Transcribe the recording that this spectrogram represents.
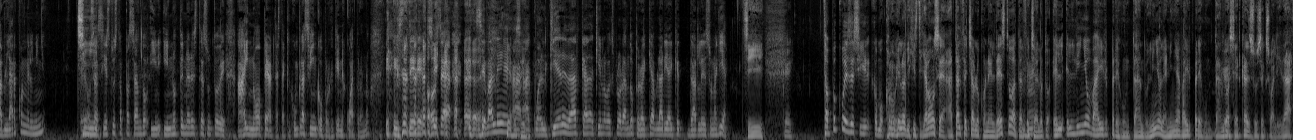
hablar con el niño. Sí. Eh, O sea, si esto está pasando y, y no tener este asunto de, ay, no, espérate, hasta que cumpla cinco porque tiene cuatro, ¿no? Este, o sea, se vale a, Sí. a cualquier edad, cada quien lo va explorando, pero hay que hablar y hay que darles una guía. Sí. Ok. Tampoco es decir, como, como bien lo dijiste, ya vamos a, a tal fecha hablo con él de esto, a tal fecha del otro. El, el niño va a ir preguntando, el niño o la niña va a ir preguntando acerca de su sexualidad.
